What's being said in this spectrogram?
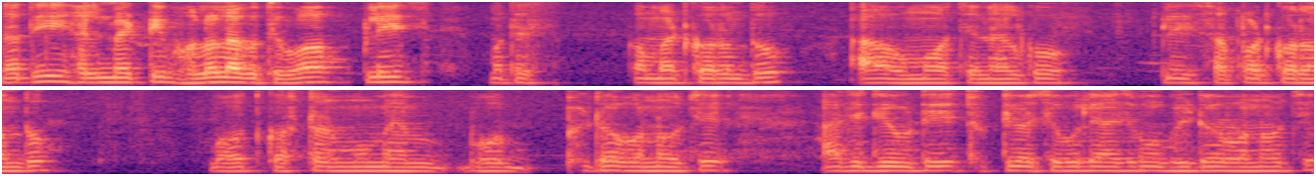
ଯଦି ହେଲମେଟ୍ଟି ଭଲ ଲାଗୁଥିବ ପ୍ଲିଜ୍ ମୋତେ କମେଣ୍ଟ କରନ୍ତୁ ଆଉ ମୋ ଚ୍ୟାନେଲ୍କୁ ପ୍ଲିଜ୍ ସପୋର୍ଟ କରନ୍ତୁ ବହୁତ କଷ୍ଟରେ ମୁଁ ବହୁତ ଭିଡ଼ିଓ ବନାଉଛି ଆଜି ଡ୍ୟୁଟି ଛୁଟି ଅଛି ବୋଲି ଆଜି ମୁଁ ଭିଡ଼ିଓ ବନାଉଛି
